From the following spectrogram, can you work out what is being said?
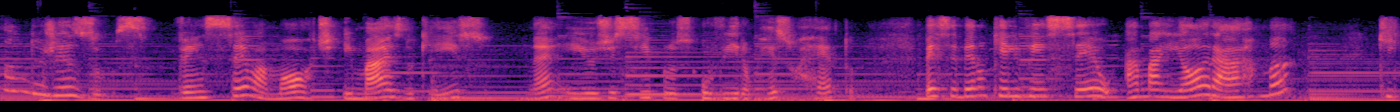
Quando Jesus venceu a morte, e mais do que isso, né, e os discípulos o viram ressurreto, perceberam que ele venceu a maior arma que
